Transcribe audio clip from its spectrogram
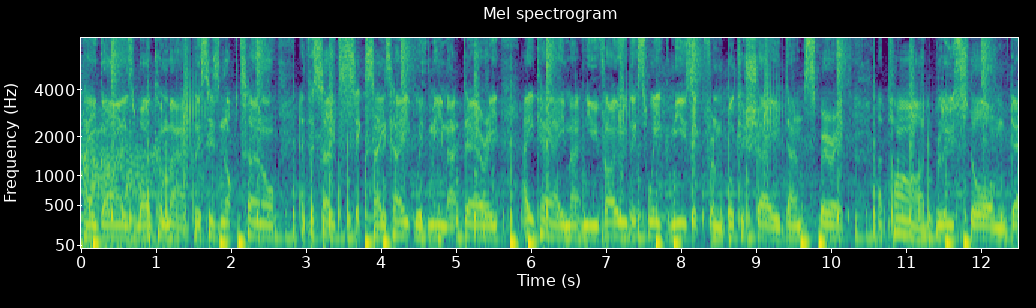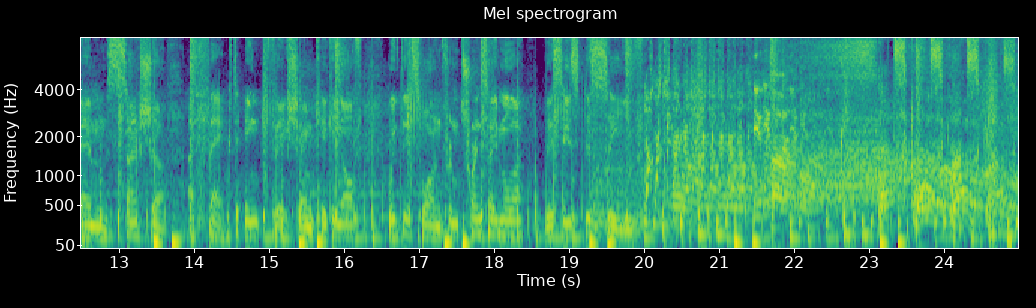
Hey guys, welcome back. This is Nocturnal, episode 688 with me, Matt Darey, aka Matt Nouveau. This week, music from Booka Shade, Dance Spirit, Apard, Blue Storm, Dem, Sasha, Effect, Inkfish, and kicking off with this one from Trentemøller. This is Deceive. Let's go. Let's go. Let's go.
